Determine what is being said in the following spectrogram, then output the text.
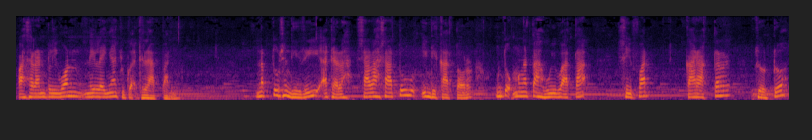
pasaran Kliwon nilainya juga 8. Neptu sendiri adalah salah satu indikator untuk mengetahui watak, sifat, karakter, jodoh,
